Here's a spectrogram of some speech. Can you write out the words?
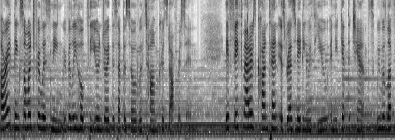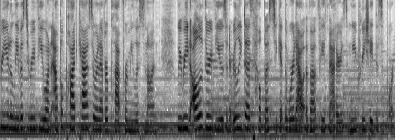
All right, thanks so much for listening. We really hope that you enjoyed this episode with Tom Christofferson. If Faith Matters content is resonating with you and you get the chance, we would love for you to leave us a review on Apple Podcasts or whatever platform you listen on. We read all of the reviews and it really does help us to get the word out about Faith Matters, and we appreciate the support.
